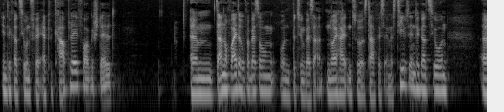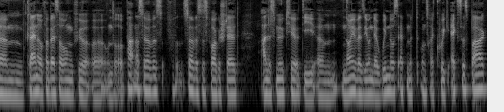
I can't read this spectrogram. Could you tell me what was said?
Integration für Apple CarPlay vorgestellt. Ähm, dann noch weitere Verbesserungen und beziehungsweise Neuheiten zur Starface MS Teams Integration. Ähm, kleinere Verbesserungen für äh, unsere Partner-Services vorgestellt. alles Mögliche. Die ähm, neue Version der Windows-App mit unserer Quick Access Bar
